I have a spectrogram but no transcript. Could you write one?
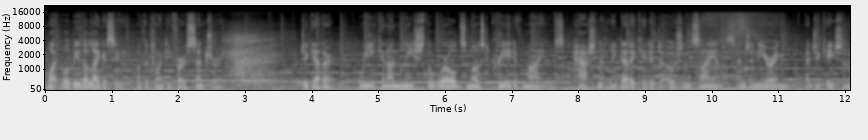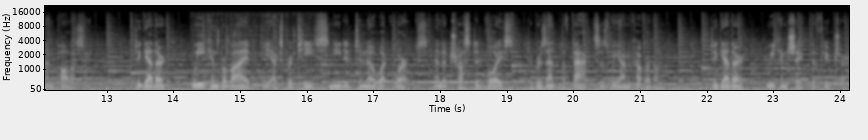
What will be the legacy of the 21st century? Together, we can unleash the world's most creative minds, passionately dedicated to ocean science, engineering, education, and policy. Together, we can provide the expertise needed to know what works and a trusted voice to present the facts as we uncover them. Together, we can shape the future.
